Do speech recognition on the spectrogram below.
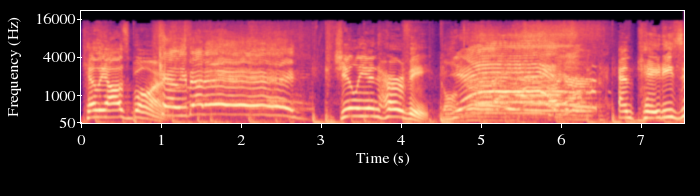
Kelly Osbourne. Kelly Betty! Jillian Hervey. And Kady Z.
